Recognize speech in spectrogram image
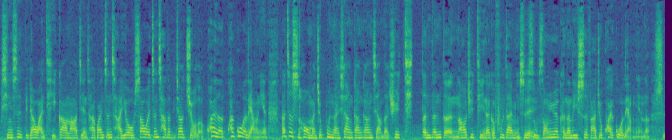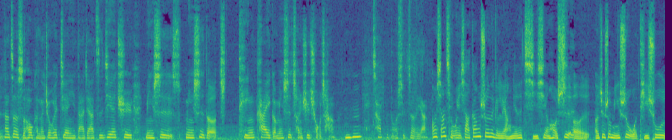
刑事比较晚提告，然后检察官侦查又稍微侦查的比较久了，快了快过了两年，那这时候我们就不能像刚刚讲的去提等等等，然后去提那个附带民事诉讼，因为可能离事发就快过两年了。是。那这时候可能就会建议大家直接去民事民事的。停开一个民事程序求偿，嗯哼，差不多是这样。我想请问一下，刚刚说那个两年的期限哈，是呃呃，就说民事我提出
